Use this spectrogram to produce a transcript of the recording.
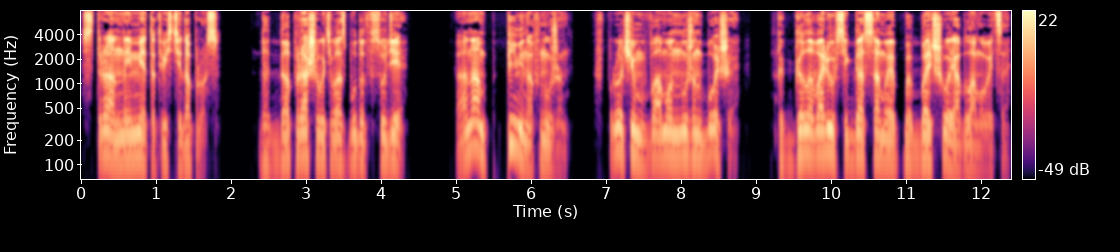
Странный метод вести допрос. Да допрашивать вас будут в суде. А нам Пименов нужен. Впрочем, вам он нужен больше. Как головарю всегда самое большое обламывается.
